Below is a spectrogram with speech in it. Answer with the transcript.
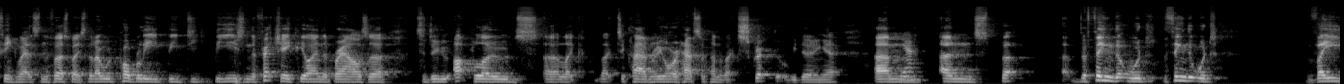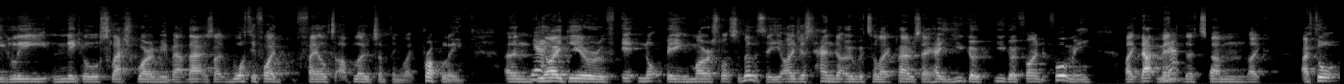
thinking about this in the first place that I would probably be be using the Fetch API in the browser to do uploads uh, like like to Cloudinary, or have some kind of like script that would be doing it. Um, yeah. And but the thing that would the thing that would vaguely niggle slash worry me about that is like what if i fail to upload something like properly and yeah. the idea of it not being my responsibility i just hand it over to like cloud and say hey you go you go find it for me like that meant yeah. that um like i thought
